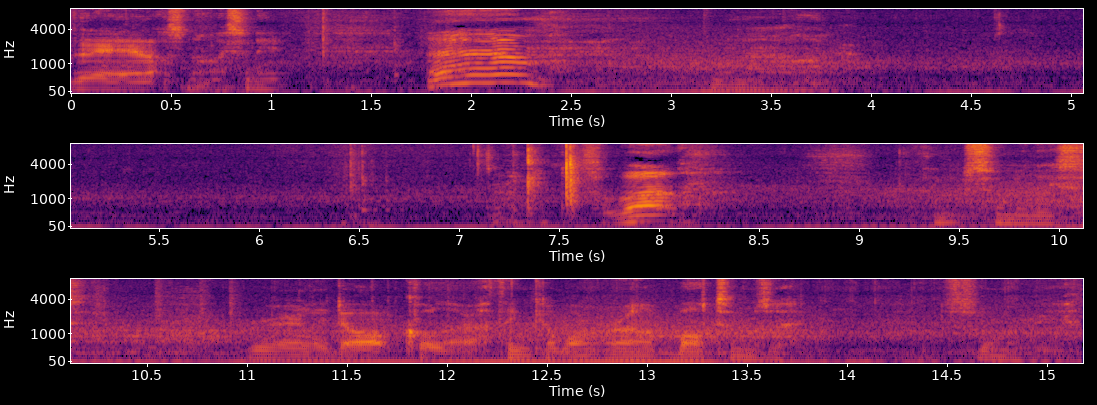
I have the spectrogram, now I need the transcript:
There, that's nice, isn't it? Um, for that. I think some of this really dark colour, I think I want around bottoms of some of here.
